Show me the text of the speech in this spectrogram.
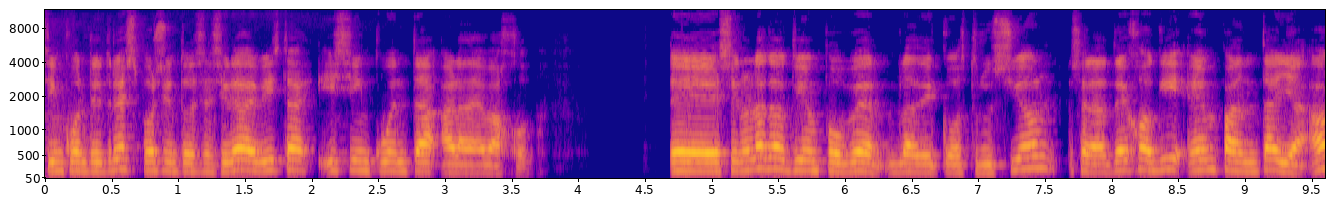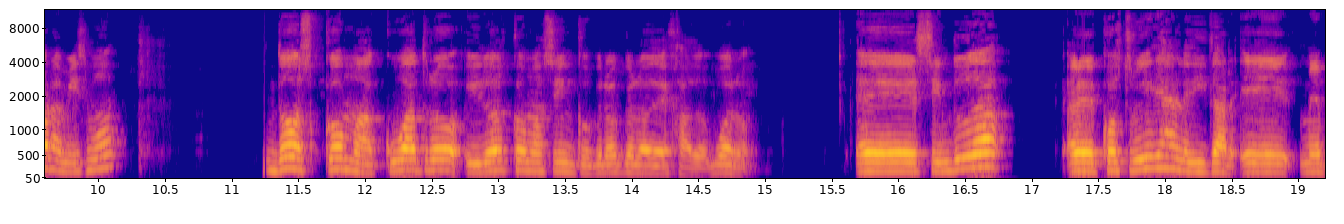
53% de sensibilidad de vista y 50 a la de abajo. Eh, si no le ha dado tiempo ver la de construcción, se la dejo aquí en pantalla ahora mismo. 2,4 y 2,5 creo que lo he dejado. Bueno, eh, sin duda, eh, construir y al editar. me,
